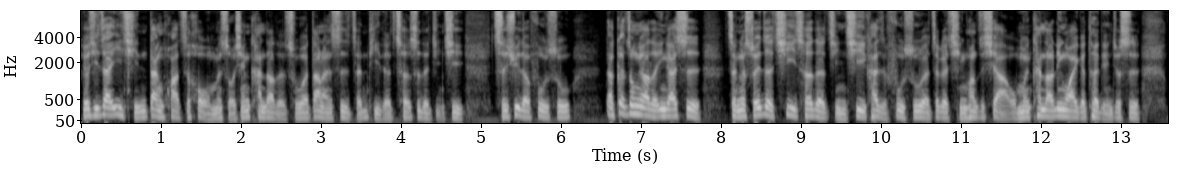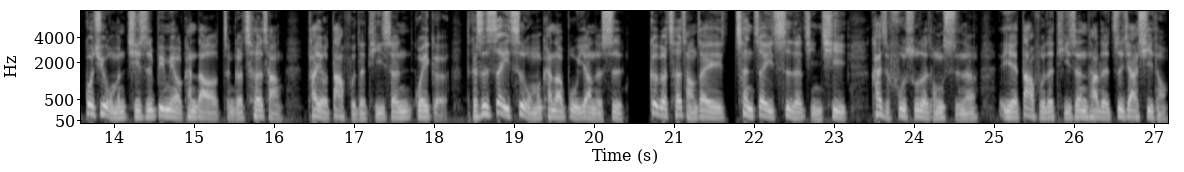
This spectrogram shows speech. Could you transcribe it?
尤其在疫情淡化之后，我们首先看到的，除了当然是整体的车市的景气持续的复苏。那更重要的应该是，整个随着汽车的景气开始复苏的这个情况之下，我们看到另外一个特点就是，过去我们其实并没有看到整个车厂它有大幅的提升规格，可是这一次我们看到不一样的是。各个车厂在趁这一次的景气开始复苏的同时呢，也大幅的提升它的自驾系统，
